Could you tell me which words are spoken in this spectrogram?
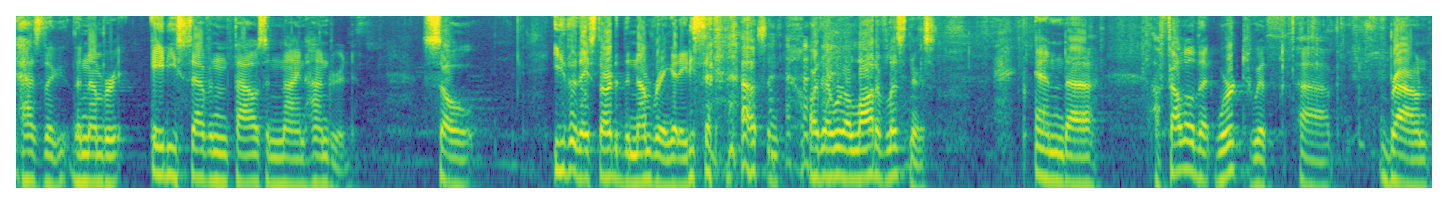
has the, the number 87,900. So either they started the numbering at 87,000 or there were a lot of listeners. And uh, a fellow that worked with uh, Brown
